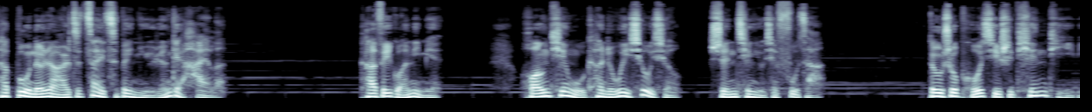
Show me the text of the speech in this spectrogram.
他不能让儿子再次被女人给害了。咖啡馆里面，黄天武看着魏秀秀，神情有些复杂。都说婆媳是天敌，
